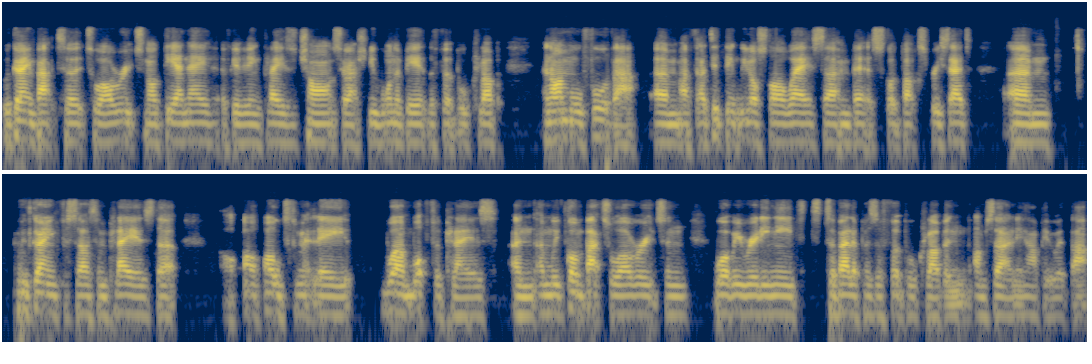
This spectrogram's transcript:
we're going back to, to our roots and our DNA of giving players a chance who actually want to be at the football club. And I'm all for that. Um, I, I, did think we lost our way a certain bit, as Scott Duxbury said, um, with going for certain players that ultimately weren't Watford players. And, and we've gone back to our roots and what we really need to develop as a football club. And I'm certainly happy with that.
